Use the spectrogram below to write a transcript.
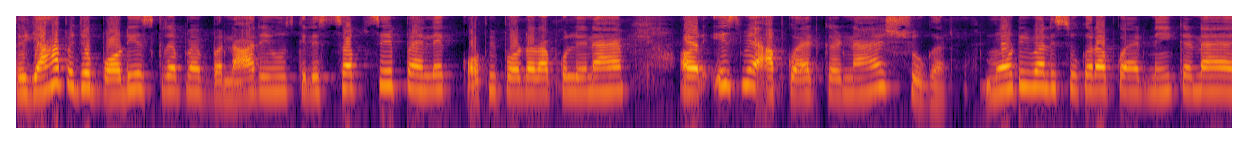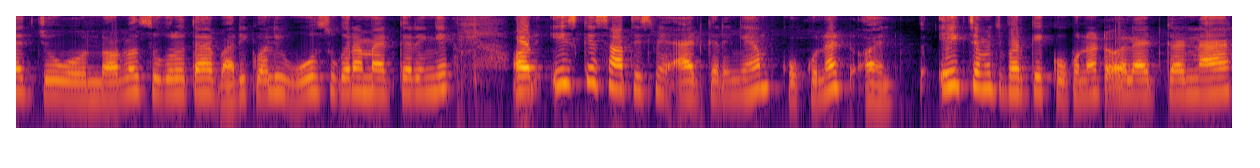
तो यहाँ पे जो बॉडी स्क्रब मैं बना रही हूँ, उसके लिए सबसे पहले कॉफ़ी पाउडर आपको लेना है और इसमें आपको ऐड करना है शुगर मोटी वाली शुगर आपको ऐड नहीं करना है, जो नॉर्मल शुगर होता है, बारीक वाली, वो शुगर हम ऐड करेंगे। और इसके साथ इसमें ऐड करेंगे हम कोकोनट ऑयल तो एक चम्मच भर के कोकोनट ऑयल ऐड करना है।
